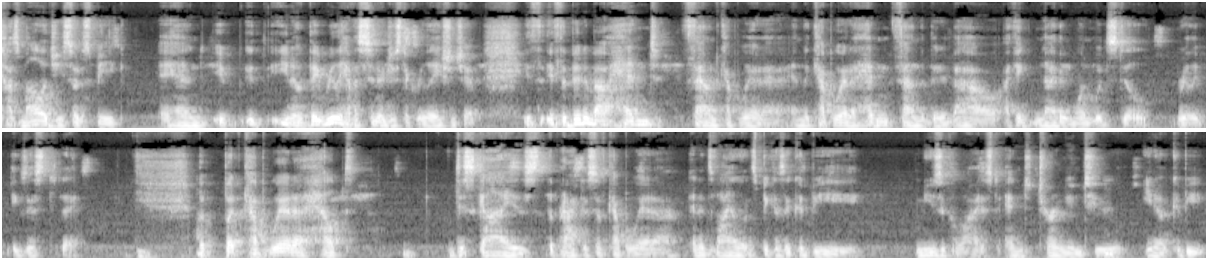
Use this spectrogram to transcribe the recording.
cosmology, so to speak, and it, it, you know they really have a synergistic relationship. If, if the berimbau hadn't found capoeira and the capoeira hadn't found the berimbau, I think neither one would still really exist today. But but capoeira helped disguise the practice of capoeira and its violence because it could be musicalized and turned into you know it could be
